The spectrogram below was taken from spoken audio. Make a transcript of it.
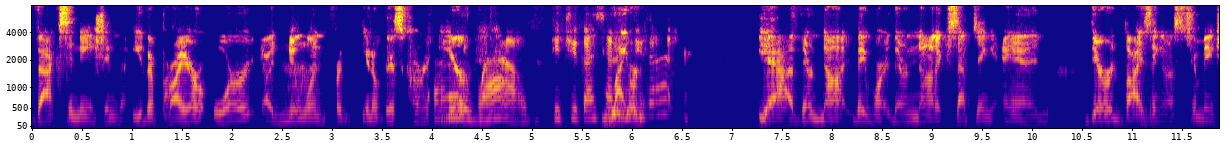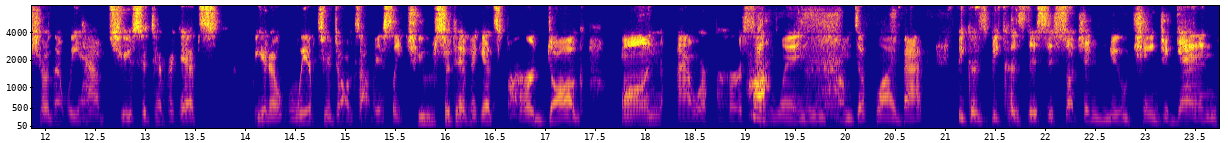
vaccination either prior or a new one for you know this current oh, year. wow! Did you guys have to do that? Yeah, they're not. They weren't. They're not accepting, and they're advising us to make sure that we have two certificates you know, we have two dogs, obviously, two certificates per dog on our person huh. when we come to fly back because because this is such a new change again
